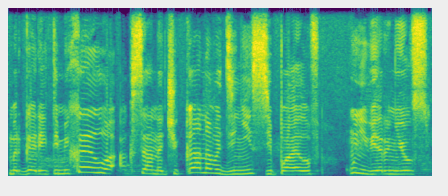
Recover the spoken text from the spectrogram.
Маргарита Михайлова, Оксана Чеканова, Денис Сипайлов. Univer News.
